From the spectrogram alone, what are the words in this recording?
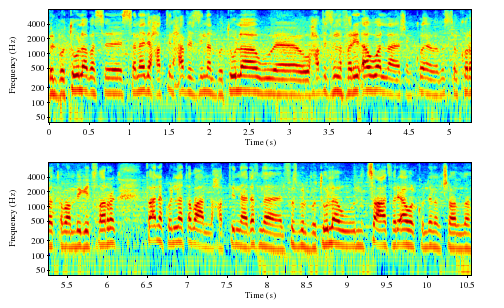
بالبطولة بس السنة دي حاطين حافز لينا البطولة وحافز لينا الفريق الأول عشان مستر الكره طبعا بيجي يتفرج. فإحنا كلنا طبعا حاطين هدفنا الفوز بالبطولة ونتصعد فريق أول كلنا إن شاء الله.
